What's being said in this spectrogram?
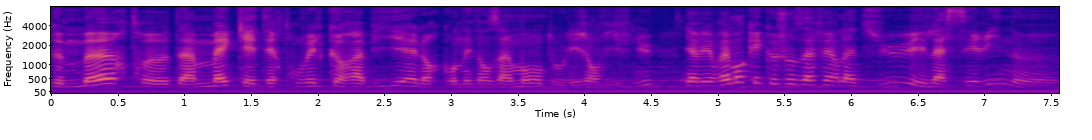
de meurtre d'un mec qui a été retrouvé le corps habillé alors qu'on est dans un monde où les gens vivent nus. Il y avait vraiment quelque chose à faire là-dessus et la série ne...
